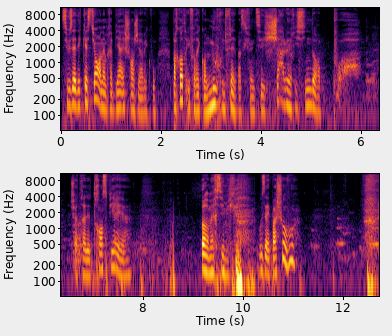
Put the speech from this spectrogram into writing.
si vous avez des questions, on aimerait bien échanger avec vous. Par contre, il faudrait qu'on ouvre une fenêtre parce qu'il fait une chaleur ici. Je suis en train de transpirer. Hein. Oh, merci, Mika. Vous n'avez pas chaud, vous?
